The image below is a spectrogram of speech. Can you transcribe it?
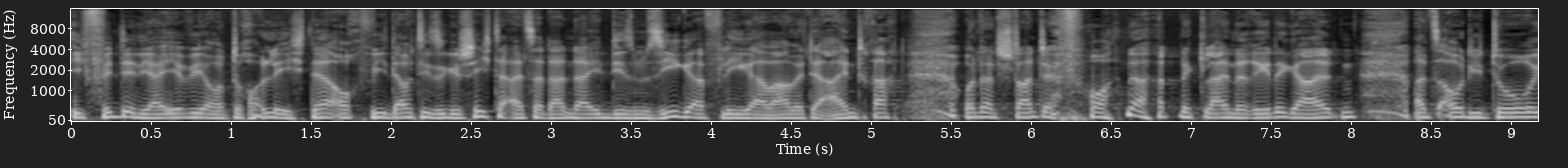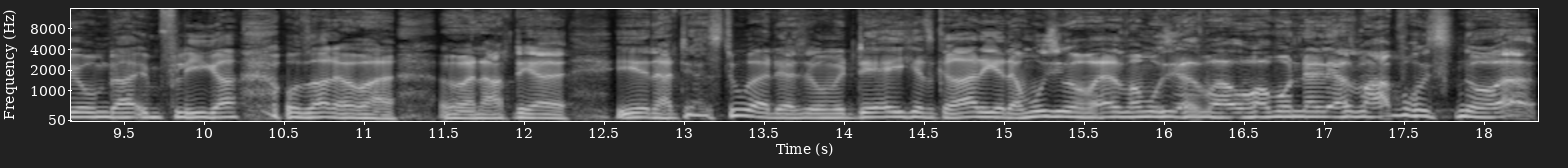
ich finde den ja irgendwie auch drollig, ne? Auch wie auch diese Geschichte, als er dann da in diesem Siegerflieger war mit der Eintracht und dann stand er vorne, hat eine kleine Rede gehalten als Auditorium da im Flieger und sagte, aber, nach der, hier, nach der Stuart, der, mit der ich jetzt gerade hier, da muss ich aber erstmal, muss ich erstmal hormonell erstmal abrüsten, oder?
